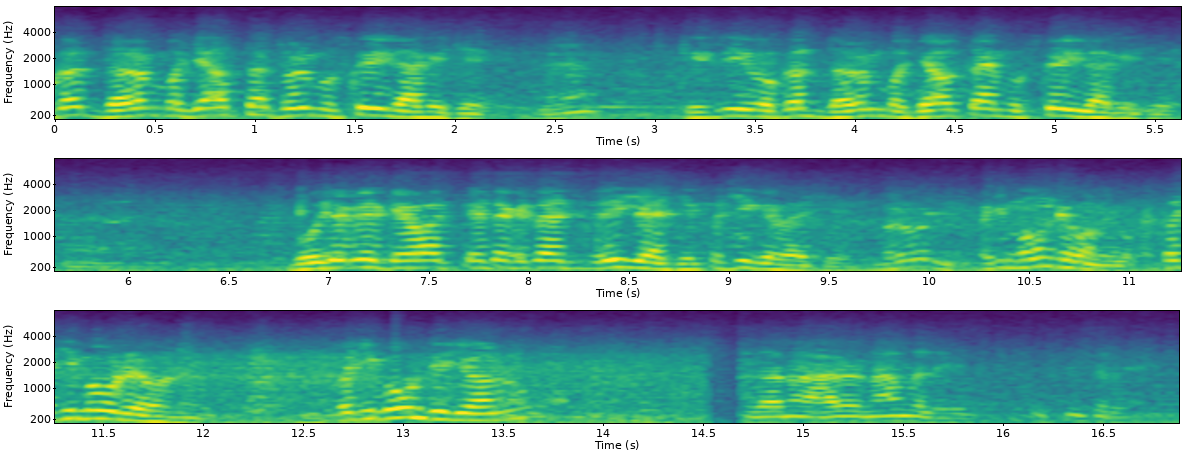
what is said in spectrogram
વખત ધર્મ બજાવતા થોડી મુશ્કેલી લાગે છે? કેટલી વખત ધર્મ બજાવતા મુશ્કેલી લાગે છે. હા. ભોજક કહેવા કહેતા કહેતા રહી જાય છે પછી કહેવાય છે. બરોબર ને? પછી મૌન રહેવાનું પછી મૌન રહેવાનું. પછી મૌન થઈ જવાનું. પોતાનો આરો ના મળે. શું કરવાનું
